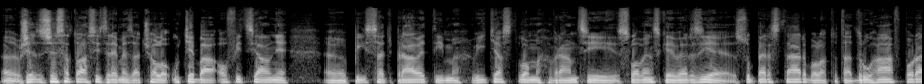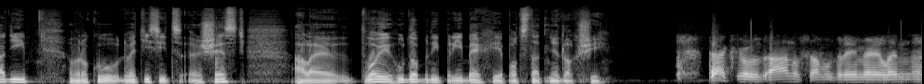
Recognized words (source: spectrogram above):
e, že, že sa to asi zrejme začalo u teba oficiálne e, písať práve tým víťazstvom v rámci slovenskej verzie Superstar. Bola to tá druhá v poradí v roku 2006, ale tvoj hudobný príbeh je podstatne dlhší. Tak áno, samozrejme, len e,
